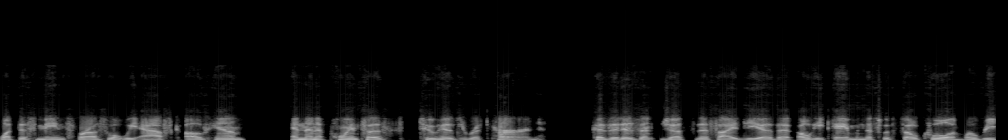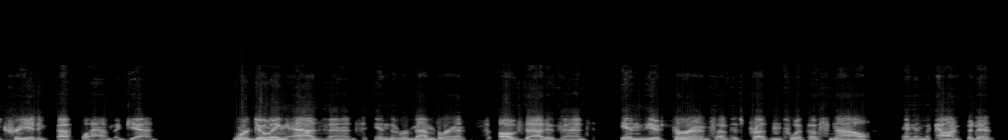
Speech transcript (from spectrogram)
what this means for us, what we ask of him. And then it points us to his return because it isn't just this idea that, oh, he came and this was so cool and we're recreating Bethlehem again. We're doing Advent in the remembrance of that event, in the assurance of his presence with us now, and in the confidence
